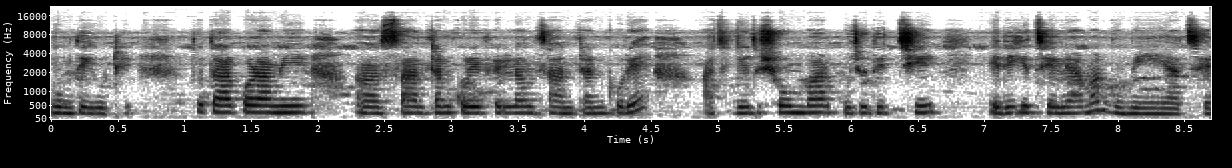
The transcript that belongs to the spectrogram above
ঘুম থেকে উঠে। তো তারপর আমি স্নান টান করে ফেললাম স্নান টান করে। আজকে যেহেতু সোমবার, পুজো দিচ্ছি, এদিকে ছেলে আমার ঘুমিয়ে আছে।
